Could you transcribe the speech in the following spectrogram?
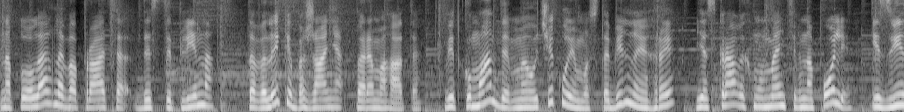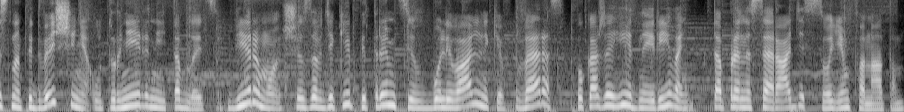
наполеглива праця, дисципліна та велике бажання перемагати. Від команди ми очікуємо стабільної гри, яскравих моментів на полі і, звісно, підвищення у турнірній таблиці. Віримо, що завдяки підтримці вболівальників Верес покаже гідний рівень та принесе радість своїм фанатам.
